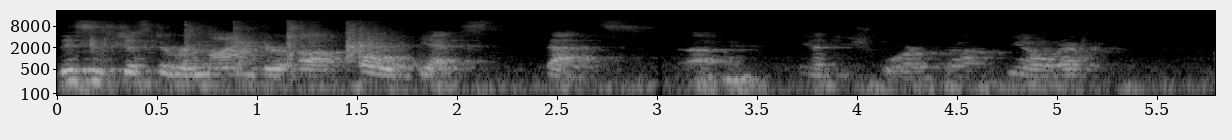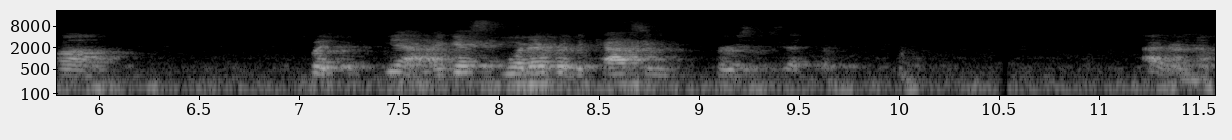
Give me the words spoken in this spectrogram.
This is just a reminder of, oh, yes, that's, uh, Angie Schworer from, you know, whatever. Um, But yeah, I guess whatever the casting person said, I don't know,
